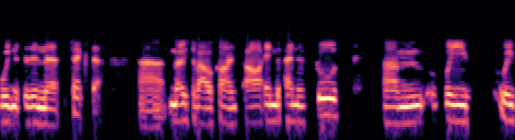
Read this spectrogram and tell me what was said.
weaknesses in the sector. Uh, most of our clients are independent schools. Um, we've we've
